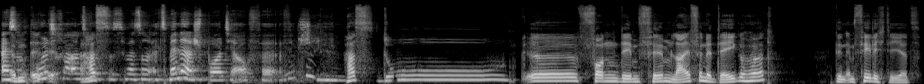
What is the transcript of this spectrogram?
also ähm, äh, Ultra und so hast, ist immer so als Männersport ja auch verschrieben. Hast du äh, von dem Film Life in a Day gehört? Den empfehle ich dir jetzt.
